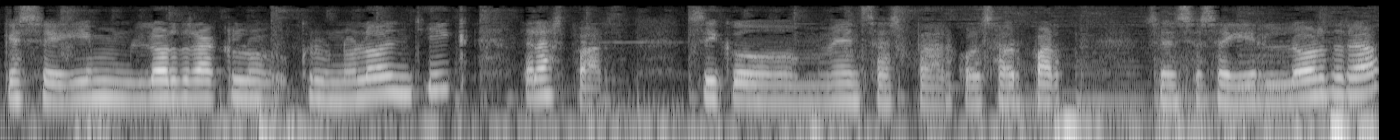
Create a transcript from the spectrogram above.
que seguim l'ordre cronològic de les parts. Si comences per qualsevol part sense seguir l'ordre,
